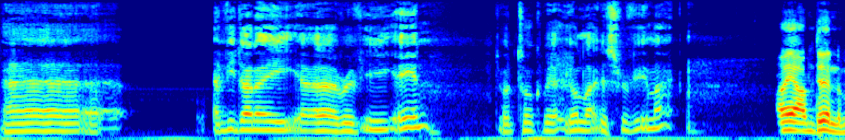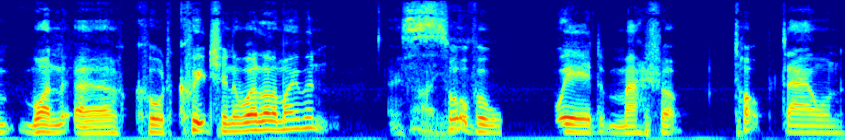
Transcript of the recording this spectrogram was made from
Uh, have you done a uh, review, Ian? Do you want to talk about your latest review, mate? Oh yeah, I'm doing one uh, called Creature in the Well at the moment. It's Oh, yeah. sort of a weird mashup, top-down,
